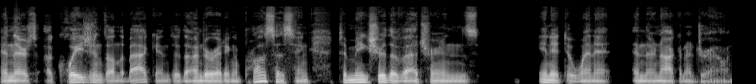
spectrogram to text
and there's equations on the back end through the underwriting and processing to make sure the veterans in it to win it and they're not going to drown.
